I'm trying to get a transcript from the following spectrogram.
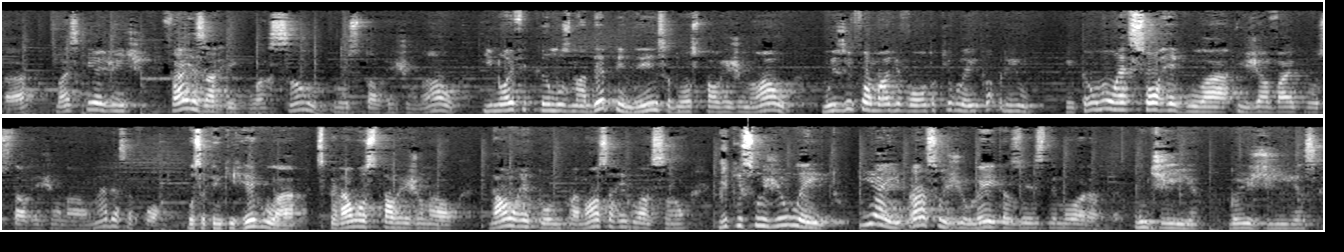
tá? mas que a gente faz a regulação no hospital regional e nós ficamos na dependência do hospital regional nos informar de volta que o leito abriu. Então não é só regular e já vai para o hospital regional, não é dessa forma. Você tem que regular, esperar o hospital regional dar um retorno para a nossa regulação de que surgiu o leito. E aí, para surgir o leito, às vezes demora um dia, dois dias,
